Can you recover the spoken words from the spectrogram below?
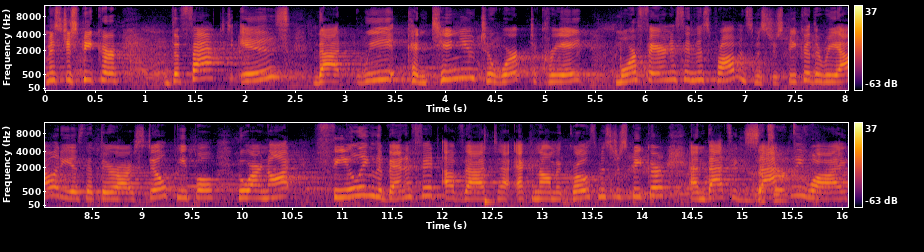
Mr. Speaker, the fact is that we continue to work to create more fairness in this province, Mr. Speaker. The reality is that there are still people who are not feeling the benefit of that uh, economic growth, Mr. Speaker, and that's exactly yes, why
